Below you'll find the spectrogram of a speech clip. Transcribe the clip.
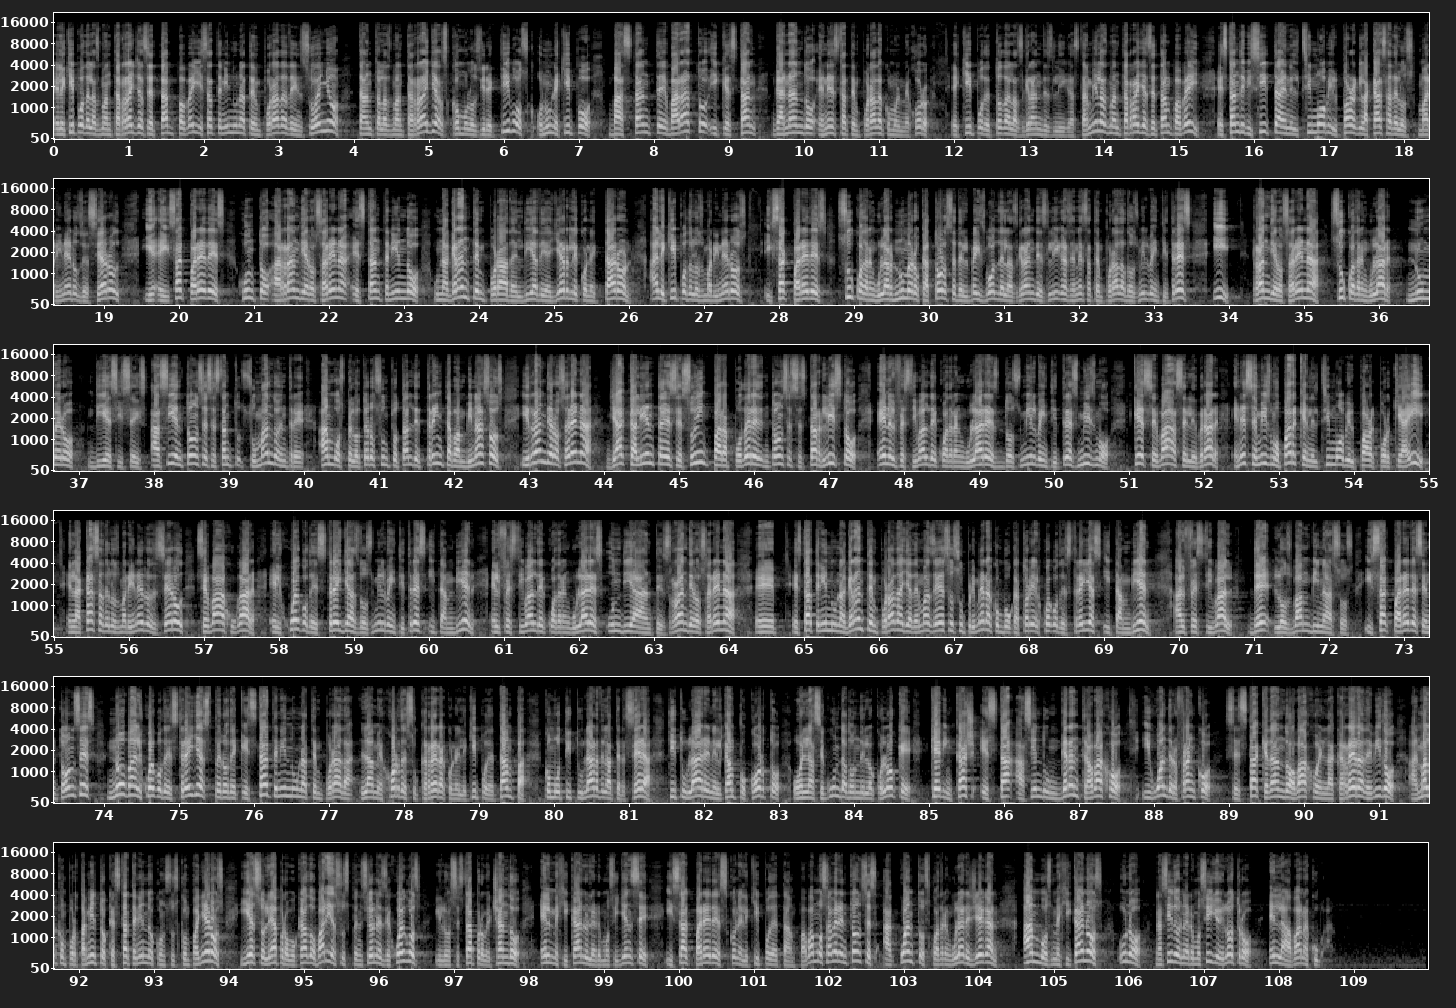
El equipo de las mantarrayas de Tampa Bay está teniendo una temporada de ensueño, tanto las mantarrayas como los directivos, con un equipo bastante barato y que están ganando en esta temporada como el mejor equipo de todas las grandes ligas. También las mantarrayas de Tampa Bay están de visita en el T-Mobile Park, la casa de los marineros de Seattle, y e Isaac Paredes junto a Randy Arozarena están teniendo una gran temporada. El día de ayer le conectaron al equipo de los marineros Isaac Paredes su cuadrangular número 14 del béisbol de las grandes ligas en esta temporada 2023 y Randy Rosarena, su cuadrangular número 16. Así entonces están sumando entre ambos peloteros un total de 30 bambinazos y Randy Rosarena ya calienta ese swing para poder entonces estar listo en el Festival de Cuadrangulares 2023 mismo que se va a celebrar en ese mismo parque, en el T-Mobile Park, porque ahí, en la casa de los marineros de Seattle, se va a jugar el Juego de Estrellas 2023 y también el Festival de Cuadrangulares un día antes. Randy Rosarena eh, está teniendo una gran temporada y además de eso su primera convocatoria al Juego de Estrellas y también al Festival de los Bambinazos. Isaac Paredes entonces no va al Juego de Estrellas, pero de que está teniendo una temporada la mejor de su carrera con el equipo de Tampa como titular de la tercera, titular en el campo corto o en la segunda donde lo coloque, Kevin Cash está haciendo un gran trabajo y Wander Franco se está abajo en la carrera debido al mal comportamiento que está teniendo con sus compañeros y eso le ha provocado varias suspensiones de juegos y los está aprovechando el mexicano, el hermosillense Isaac Paredes con el equipo de Tampa. Vamos a ver entonces a cuántos cuadrangulares llegan ambos mexicanos, uno nacido en Hermosillo y el otro en La Habana, Cuba.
